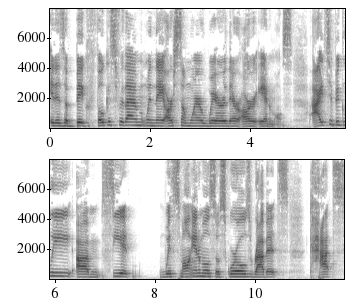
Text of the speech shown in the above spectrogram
it is a big focus for them when they are somewhere where there are animals. I typically um, see it with small animals, so squirrels, rabbits, cats.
